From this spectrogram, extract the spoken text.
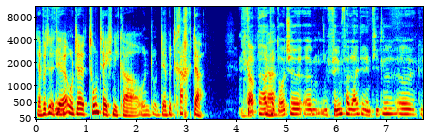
Der, Bet- der, und der Tontechniker und, und der Betrachter. Ich glaube, da hat Ja. der deutsche ähm, Filmverleih, der den Titel äh,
